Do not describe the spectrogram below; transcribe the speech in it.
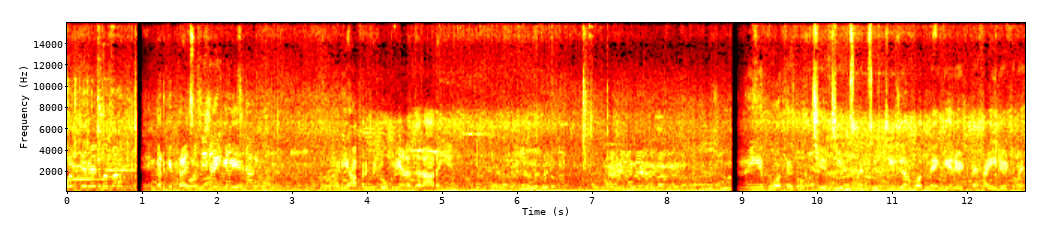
हैंगर के प्राइस पूछने के लिए और यहाँ पर भी टोकरियाँ नज़र आ रही हैं मिल रही हैं बहुत अच्छी अच्छी एक्सपेंसिव चीज़ें और बहुत महँगे रेट में हाई रेट में।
